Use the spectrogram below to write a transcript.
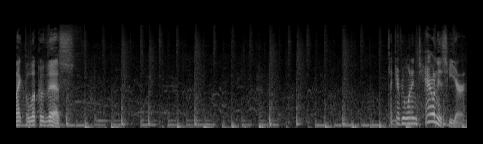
like the look of this. It's like everyone in town is here.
